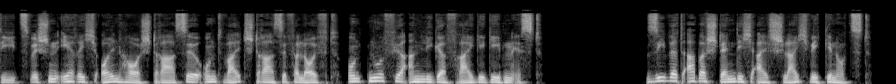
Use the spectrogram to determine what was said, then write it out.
die zwischen Erich-Ollenhauer Straße und Waldstraße verläuft und nur für Anlieger freigegeben ist. Sie wird aber ständig als Schleichweg genutzt.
